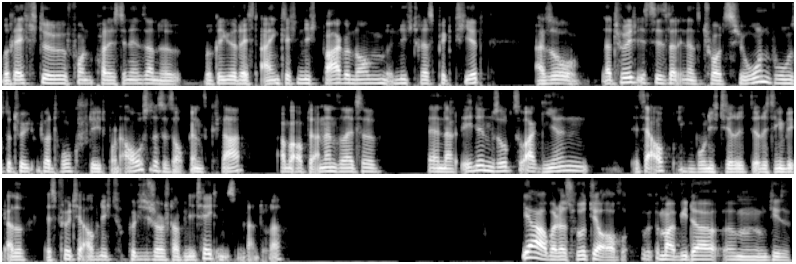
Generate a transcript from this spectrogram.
Rechte von Palästinensern äh, regelrecht eigentlich nicht wahrgenommen, nicht respektiert. Also natürlich ist es dann in einer Situation, wo es natürlich unter Druck steht von außen, das ist auch ganz klar. Aber auf der anderen Seite äh, nach innen so zu agieren, ist ja auch irgendwo nicht der, der richtige Weg. Also es führt ja auch nicht zu politischer Stabilität in diesem Land, oder? Ja, aber das wird ja auch immer wieder, ähm, diese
